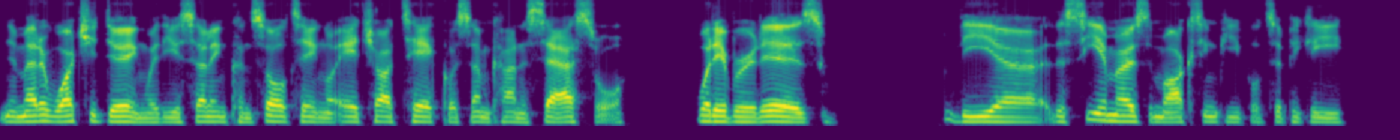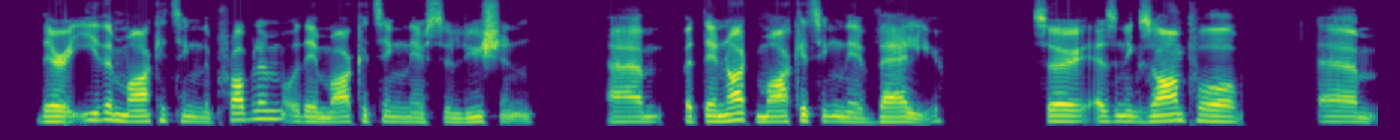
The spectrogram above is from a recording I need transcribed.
no matter what you're doing, whether you're selling consulting or HR tech or some kind of SaaS or whatever it is, the uh, the CMOs, the marketing people, typically they're either marketing the problem or they're marketing their solution, um, but they're not marketing their value. So, as an example, um,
